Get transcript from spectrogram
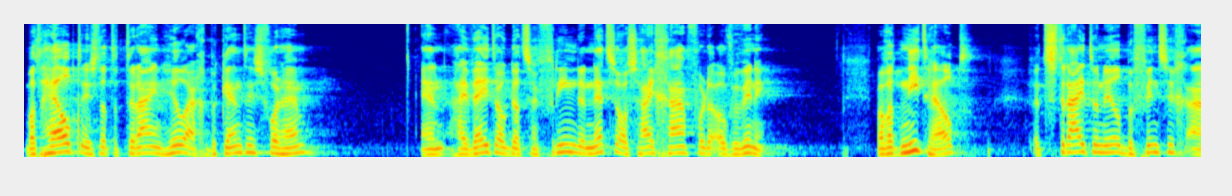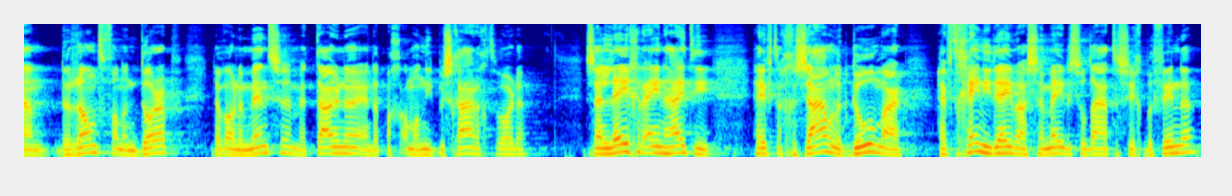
Wat helpt is dat het terrein heel erg bekend is voor hem. En hij weet ook dat zijn vrienden, net zoals hij, gaan voor de overwinning. Maar wat niet helpt, het strijdtoneel bevindt zich aan de rand van een dorp. Daar wonen mensen met tuinen en dat mag allemaal niet beschadigd worden. Zijn legereenheid die heeft een gezamenlijk doel, maar heeft geen idee waar zijn medesoldaten zich bevinden.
